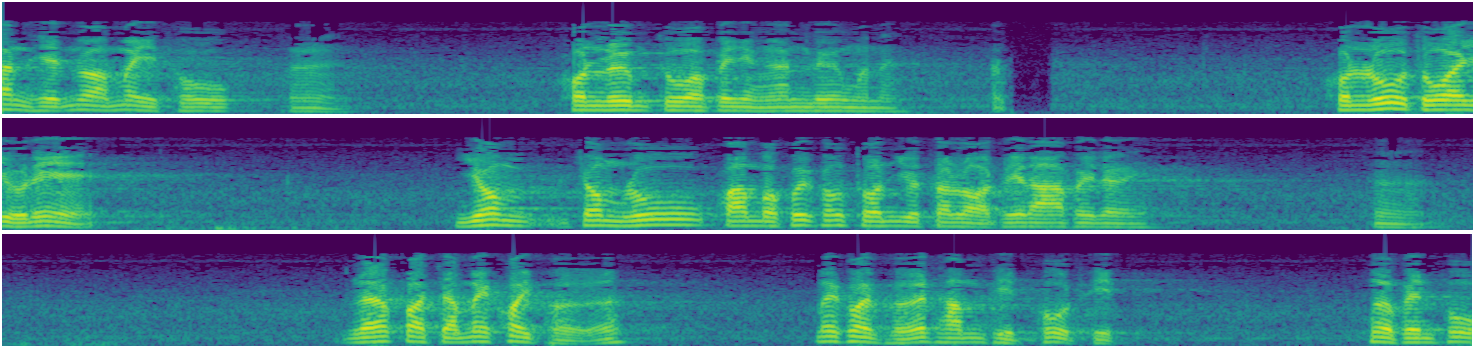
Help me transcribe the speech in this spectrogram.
ท่านเห็นว่าไม่ถูกคนลืมตัวไปอย่างนั้นเรื่องมันนะคนรู้ตัวอยู่นี่ ย่อมจอมรู้ความประพฤติของตนอยู่ตลอดเวลาไปเลยแล้วก็จะไม่ค่อยเผลอไม่ค่อยเผลอทำผิดพูดผิด เมื่อเป็นผู้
